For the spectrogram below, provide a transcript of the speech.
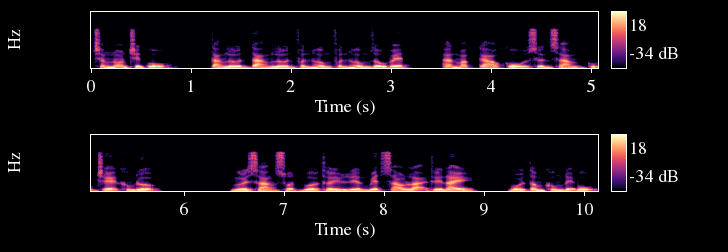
Trắng non trên cổ, tảng lớn tảng lớn phấn hồng phấn hồng dấu vết, ăn mặc cao cổ sườn xám cũng che không được. Người sáng suốt vừa thấy liền biết sao lại thế này, bối tâm không để bụng,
